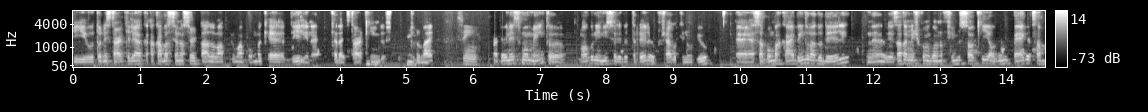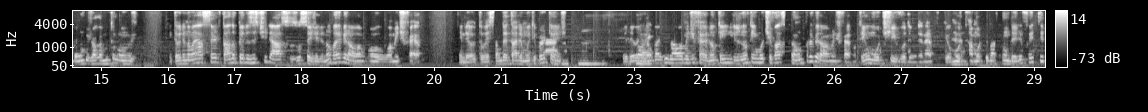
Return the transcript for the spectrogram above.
E o Tony Stark ele acaba sendo acertado lá por uma bomba que é dele, né? Que é da Stark Industries e tudo mais. Sim. Até nesse momento, logo no início ali do trailer, o Thiago que não viu, é, essa bomba cai bem do lado dele, né? Exatamente como igual no filme, só que alguém pega essa bomba e joga muito longe. Então ele não é acertado pelos estilhaços, ou seja, ele não vai virar o, o Homem de Ferro. Entendeu? Então esse é um detalhe muito importante. Entendeu? Ele não vai virar o Homem de Ferro. Ele não tem, ele não tem motivação para virar o Homem de Ferro. Não tem um motivo dele, né? Porque o, a motivação dele foi ter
